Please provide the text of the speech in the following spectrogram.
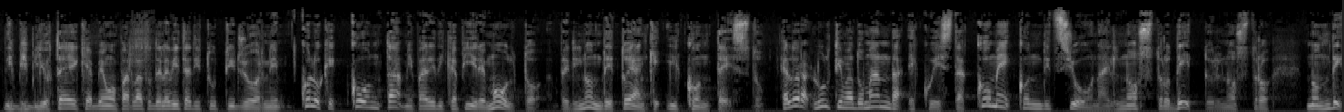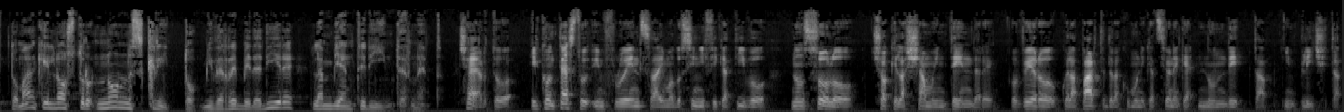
di biblioteche, abbiamo parlato della vita di tutti i giorni. Quello che conta, mi pare di capire molto per il non detto, è anche il contesto. E allora l'ultima domanda è questa: come condiziona il nostro detto, il nostro non detto, ma anche il nostro non scritto, mi verrebbe da dire, l'ambiente di Internet? Certo, il contesto influenza in modo significativo non solo ciò che lasciamo intendere, ovvero quella parte della comunicazione che è non detta, implicita,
